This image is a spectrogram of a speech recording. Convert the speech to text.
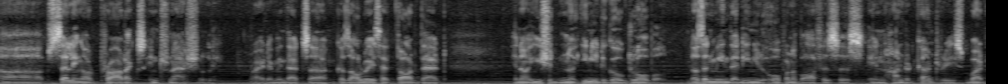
uh, selling our products internationally. Right. I mean that's because always I thought that you know you should know, you need to go global. Doesn't mean that you need to open up offices in hundred countries, but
